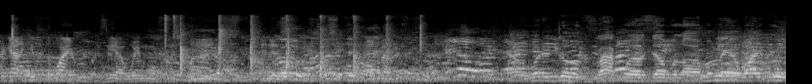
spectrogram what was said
I gotta give it to White Roux because he had way more punchlines and it's just overall better. What it do? Rockwell double R. My man White Roux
